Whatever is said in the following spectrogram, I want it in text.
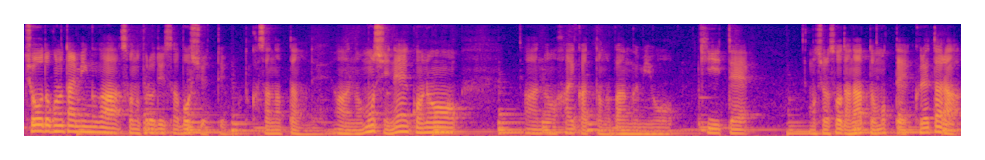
ちょうどこのタイミングがそのプロデューサー募集っていうものと重なったのであのもしねこのあのハイカットの番組を聞いて面白そうだなと思ってくれたら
